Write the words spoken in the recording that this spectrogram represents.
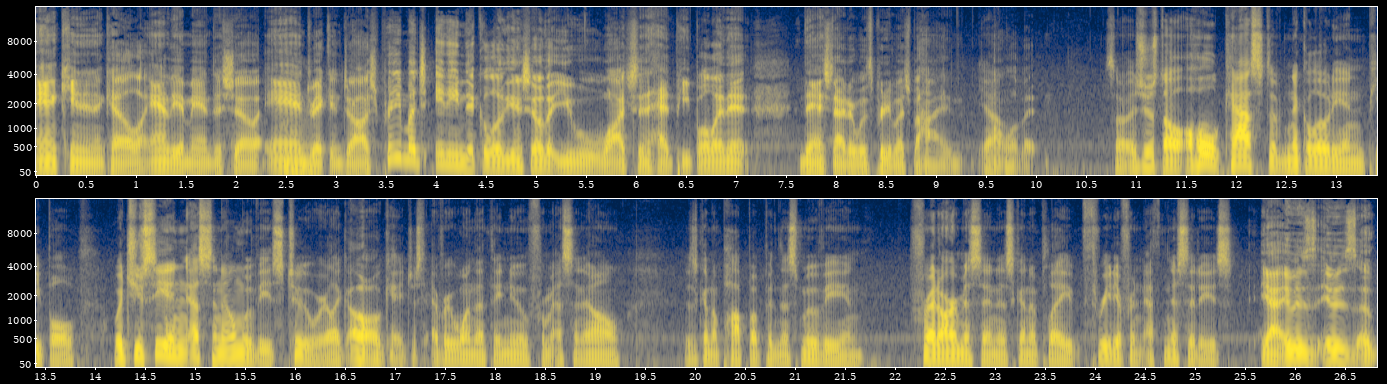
and Kenan and Kel and the Amanda Show and Mm-hmm. Drake and Josh. Pretty much any Nickelodeon show that you watched and had people in it, Dan Schneider was pretty much behind Yeah. all of it. So it's just a, a whole cast of Nickelodeon people, which you see in SNL movies too, where you're like, oh, okay, just everyone that they knew from SNL is going to pop up in this movie, and Fred Armisen is going to play three different ethnicities. Yeah, it was. It was. A,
